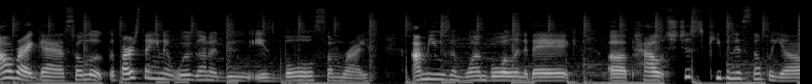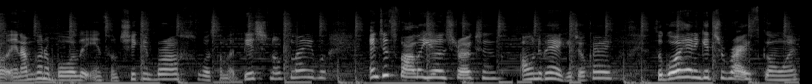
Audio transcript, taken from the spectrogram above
Alright guys, so look, the first thing that we're going to do is boil some rice. I'm using one boil in the bag uh, pouch, just keeping it simple y'all. And I'm to boil it in some chicken broth for some additional flavor. And just follow your instructions on the package, okay? So go ahead and get your rice going.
